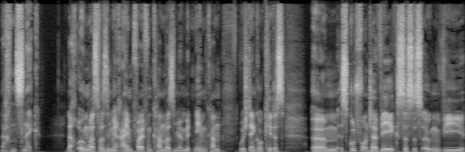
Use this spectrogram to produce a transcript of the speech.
nach einem Snack. Nach irgendwas, was ich mir reinpfeifen kann, was ich mir mitnehmen kann, wo ich denke, okay, das ähm, ist gut für unterwegs, das ist irgendwie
